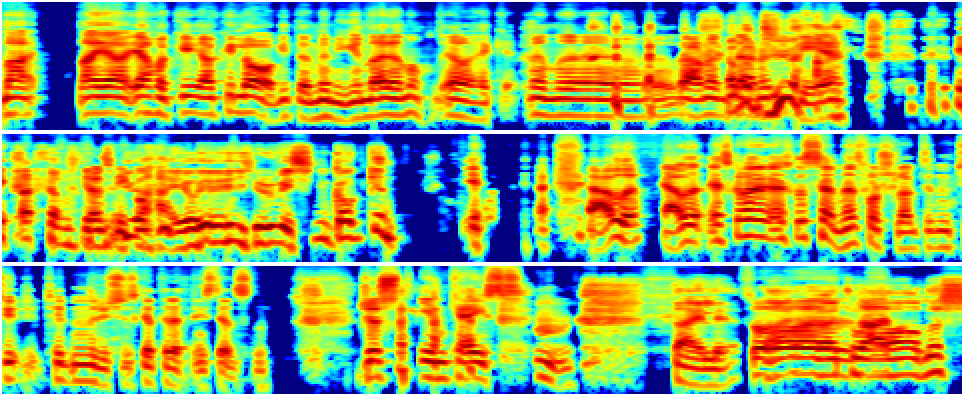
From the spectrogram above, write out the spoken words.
Nei, nei jeg, jeg, har ikke, jeg, har ikke, laget den menyen der ennå. Det har jeg ikke. Men uh, det er noe, ja, men det du, er, ja, men du er jo Eurovision-kokken! Ja, jeg er jo det. Jeg, er jo det. Jeg, skal, jeg, skal, sende et forslag til den, til den russiske etterretningstjenesten. Just in case. Mm. Deilig. Så, Nei, vet du hva, Anders?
